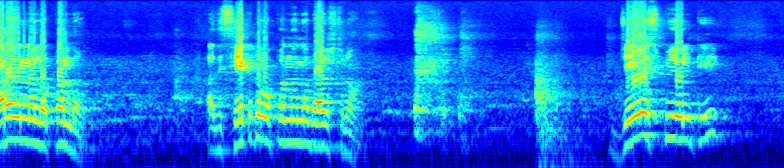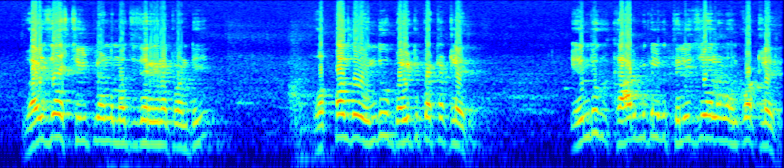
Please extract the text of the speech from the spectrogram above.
ఆర్ఐఎన్ఎల్ ఒప్పందం. అది సీకట ఒప్పందంగా భావిస్తున్నాం. జేఎస్పిఎల్కి వైజాగ్ స్టీల్ ప్లాంట్ మధ్య జరిగినటువంటి ఒప్పందం ఎందుకు బయట పెట్టట్లేదు? ఎందుకు కార్మికులకు తెలియజేయాలని అనుకోవట్లేదు?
